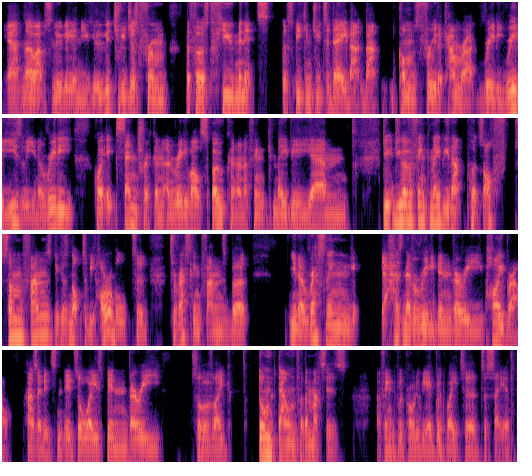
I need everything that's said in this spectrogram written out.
Yeah, no, absolutely. And you literally just from the first few minutes speaking to you today, that that comes through the camera really, really easily, you know, really quite eccentric and, and really well spoken. And I think maybe um do, do you ever think maybe that puts off some fans? Because not to be horrible to to wrestling fans, but you know, wrestling has never really been very highbrow, has it? It's it's always been very sort of like dumbed down for the masses I think would probably be a good way to to say it.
